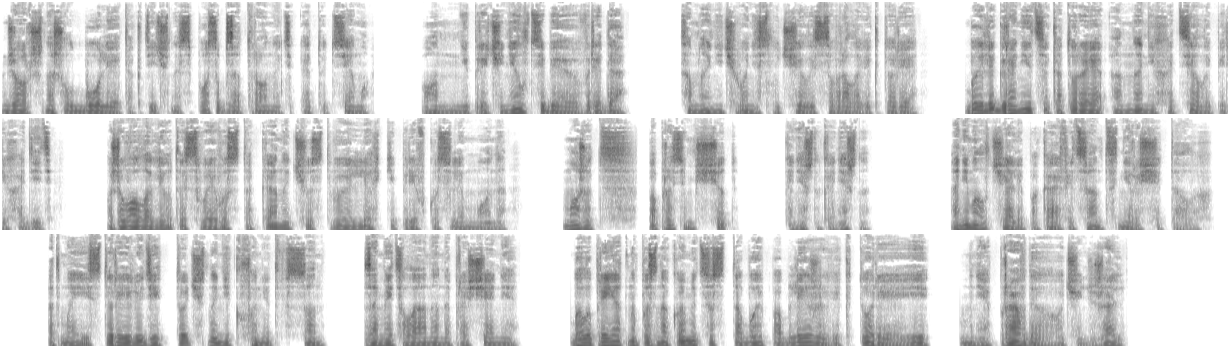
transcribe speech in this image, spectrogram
Джордж нашел более тактичный способ затронуть эту тему. «Он не причинил тебе вреда?» «Со мной ничего не случилось», — соврала Виктория. Были границы, которые она не хотела переходить. Пожевала лед из своего стакана, чувствуя легкий привкус лимона. «Может, попросим счет?» «Конечно, конечно». Они молчали, пока официант не рассчитал их. «От моей истории людей точно не клонит в сон», — заметила она на прощание. «Было приятно познакомиться с тобой поближе, Виктория, и мне, правда, очень жаль».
